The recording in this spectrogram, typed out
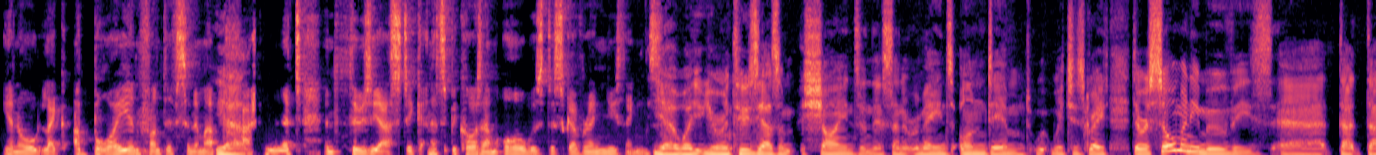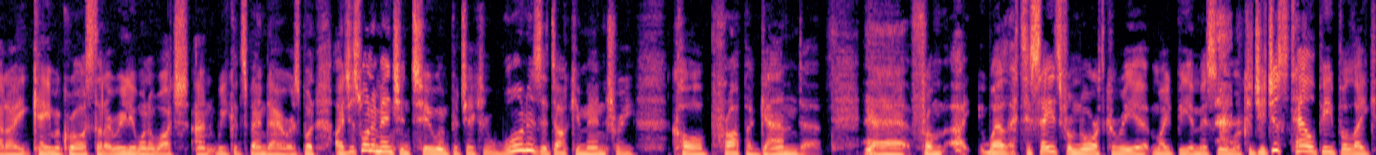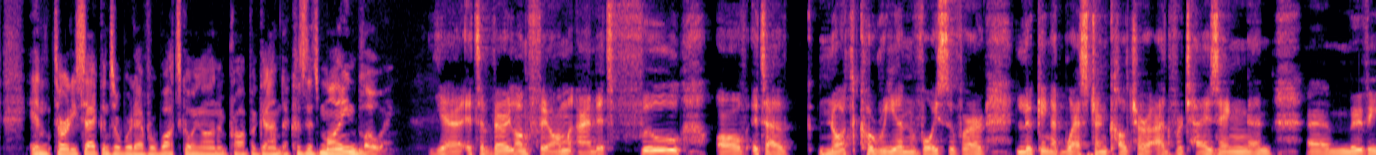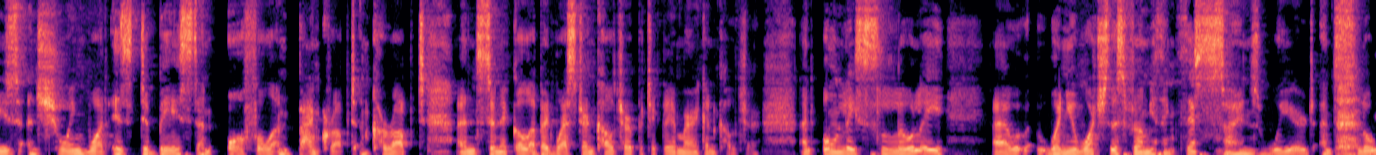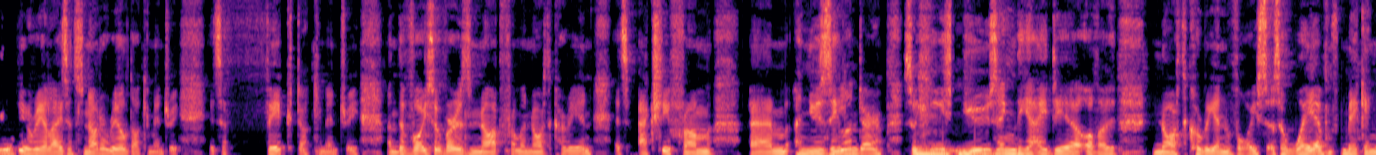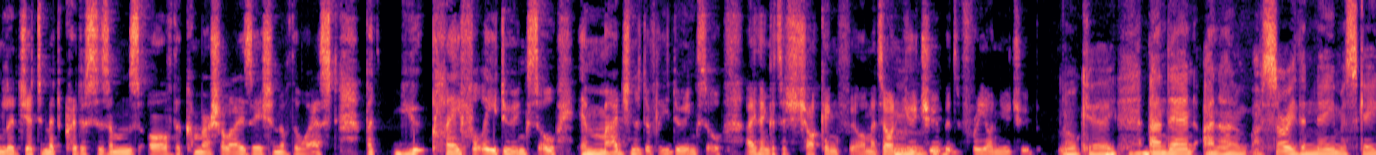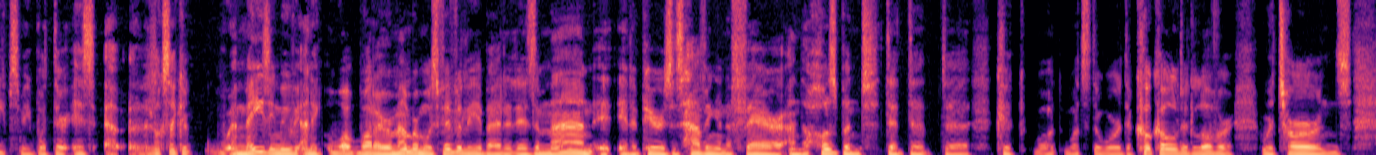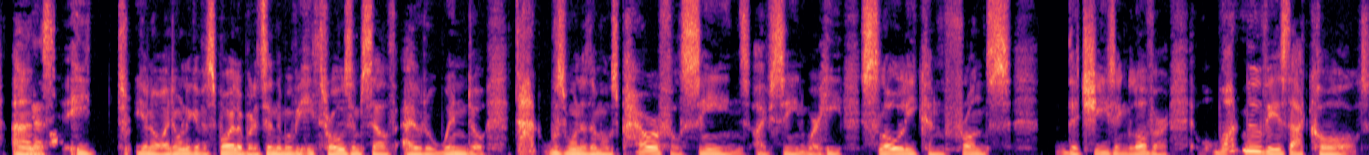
you know, like a boy in front of cinema, yeah. passionate, enthusiastic, and it's because I'm always discovering new things. Yeah, well, your enthusiasm shines in this, and it remains undimmed, which is great. There are so many movies uh, that that I came across that I really want to watch, and we could spend hours. But I just want to mention two in particular. One is a documentary called Propaganda, yeah. uh, from uh, well, to say it's from North Korea might be a misnomer. Could you just tell people, like in thirty seconds or whatever, what's going on in propaganda? Propaganda because it's mind blowing. Yeah, it's a very long film and it's full of, it's a North Korean voiceover looking at Western culture, advertising, and um, movies and showing what is debased and awful and bankrupt and corrupt and cynical about Western culture, particularly American culture. And only slowly, uh, when you watch this film, you think this sounds weird, and slowly you realize it's not a real documentary. It's a fake documentary. And the voiceover is not from a North Korean, it's actually from um, a New Zealander. So mm-hmm. he's using the idea of a North Korean voice as a way of making legitimate criticisms of the commercialization of the West, but you playfully doing so, imaginatively doing so. I think it's a shocking film. It's on mm-hmm. YouTube, it's free on YouTube. Okay, and then and I'm, I'm, sorry the name escapes me, but there is a, it looks like an amazing movie, and it, what, what I remember most vividly about it is a man. It, it appears as having an affair, and the husband, the the the cook, what, what's the word? The cuckolded lover returns, and yes. he you know, I don't want to give a spoiler, but it's in the movie. He throws himself out a window. That was one of the most powerful scenes I've seen where he slowly confronts the cheating lover. What movie is that called?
